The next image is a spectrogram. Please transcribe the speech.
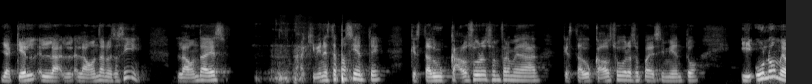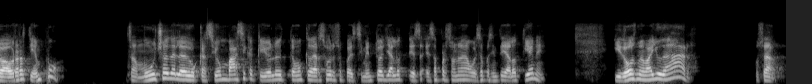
Y aquí la, la onda no es así. La onda es, aquí viene este paciente que está educado sobre su enfermedad, que está educado sobre su padecimiento, y uno, me va a ahorrar tiempo. O sea, mucho de la educación básica que yo le tengo que dar sobre su padecimiento, ya lo, esa persona o ese paciente ya lo tiene. Y dos, me va a ayudar. O sea,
